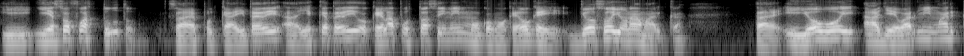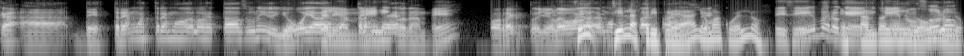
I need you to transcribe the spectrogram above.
y, y eso fue astuto. ¿Sabes? Porque ahí, te ahí es que te digo que él apostó a sí mismo como que, ok, yo soy una marca y yo voy a llevar mi marca a, de extremo a extremo de los Estados Unidos y yo voy a demostrar en México también. Correcto, yo le voy sí, a demostrar. Sí, en las AAA, yo me acuerdo. Sí, sí, pero que, que no solo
